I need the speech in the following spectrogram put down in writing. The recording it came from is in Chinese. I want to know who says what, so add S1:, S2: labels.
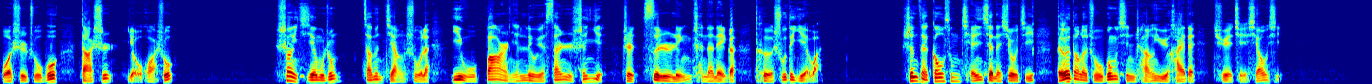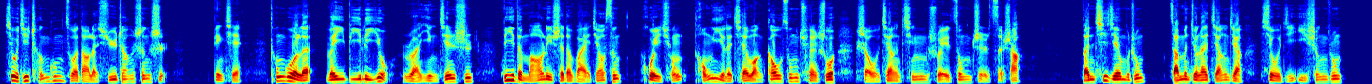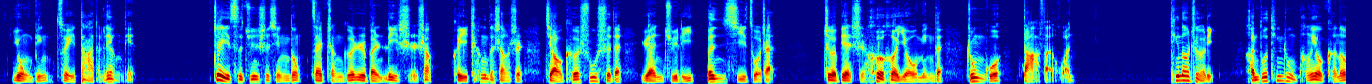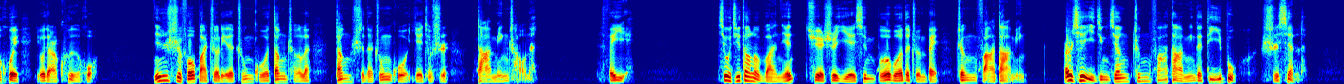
S1: 我是主播大师，有话说。上一期节目中，咱们讲述了1582年6月3日深夜至4日凌晨的那个特殊的夜晚。身在高松前线的秀吉得到了主公信长遇害的确切消息，秀吉成功做到了虚张声势，并且通过了威逼利诱、软硬兼施，逼得毛利氏的外交僧惠琼同意了前往高松劝说守将清水宗治自杀。本期节目中，咱们就来讲讲秀吉一生中用兵最大的亮点。这一次军事行动在整个日本历史上可以称得上是教科书式的远距离奔袭作战，这便是赫赫有名的中国大返还。听到这里，很多听众朋友可能会有点困惑：您是否把这里的中国当成了当时的中国，也就是大明朝呢？非也。秀吉到了晚年，确实野心勃勃地准备征伐大明，而且已经将征伐大明的第一步实现了，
